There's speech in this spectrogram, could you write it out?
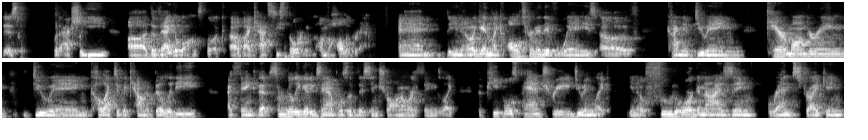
this would actually be uh, the Vagabonds book uh, by Cassie Thornton on the hologram. And, you know, again, like alternative ways of kind of doing caremongering, doing collective accountability. I think that some really good examples of this in Toronto are things like the People's Pantry, doing like you know food organizing rent striking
